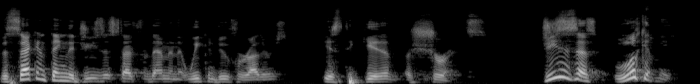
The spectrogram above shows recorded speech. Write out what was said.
the second thing that Jesus does for them and that we can do for others is to give assurance. Jesus says, look at me,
